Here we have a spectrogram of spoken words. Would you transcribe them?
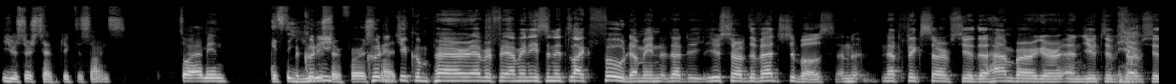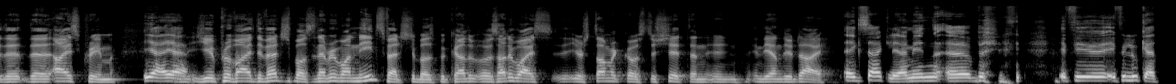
user centric designs. So, I mean, it's the could user you, first. Couldn't right? you compare everything? I mean, isn't it like food? I mean, that you serve the vegetables, and Netflix serves you the hamburger, and YouTube serves you the, the ice cream. Yeah, yeah. you provide the vegetables, and everyone needs vegetables because otherwise your stomach goes to shit, and in, in the end you die. Exactly. I mean, uh, if you if you look at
